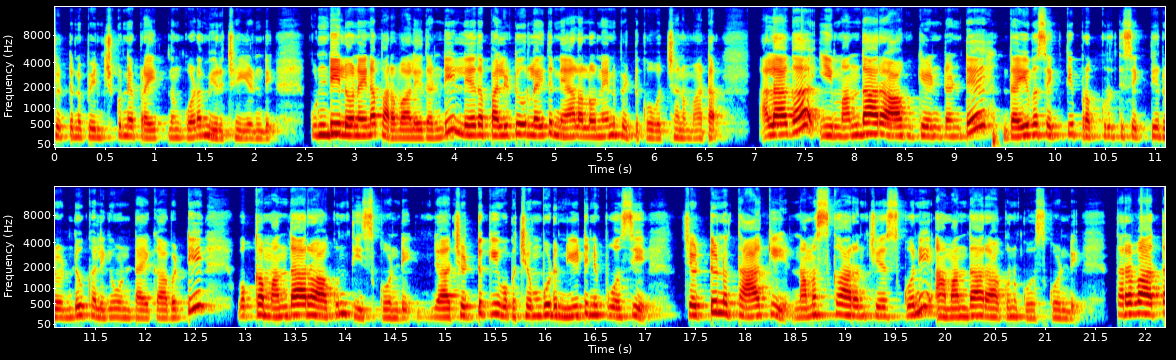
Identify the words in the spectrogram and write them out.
చెట్టును పెంచుకునే ప్రయత్నం కూడా మీరు చేయండి. కుండీలోనైనా పర్వాలేదండి లేదా పల్లెటూరులో అయితే నేలలోనైనా పెట్టుకోవచ్చు అనమాట అలాగా ఈ మందార ఆకుకి ఏంటంటే దైవశక్తి ప్రకృతి శక్తి రెండూ కలిగి ఉంటాయి కాబట్టి ఒక్క మందార ఆకును తీసుకోండి. ఆ చెట్టుకి ఒక చెంబుడు నీటిని పోసి చెట్టును తాకి నమస్కారం చేసుకొని ఆ మందారాకును కోసుకోండి. తర్వాత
